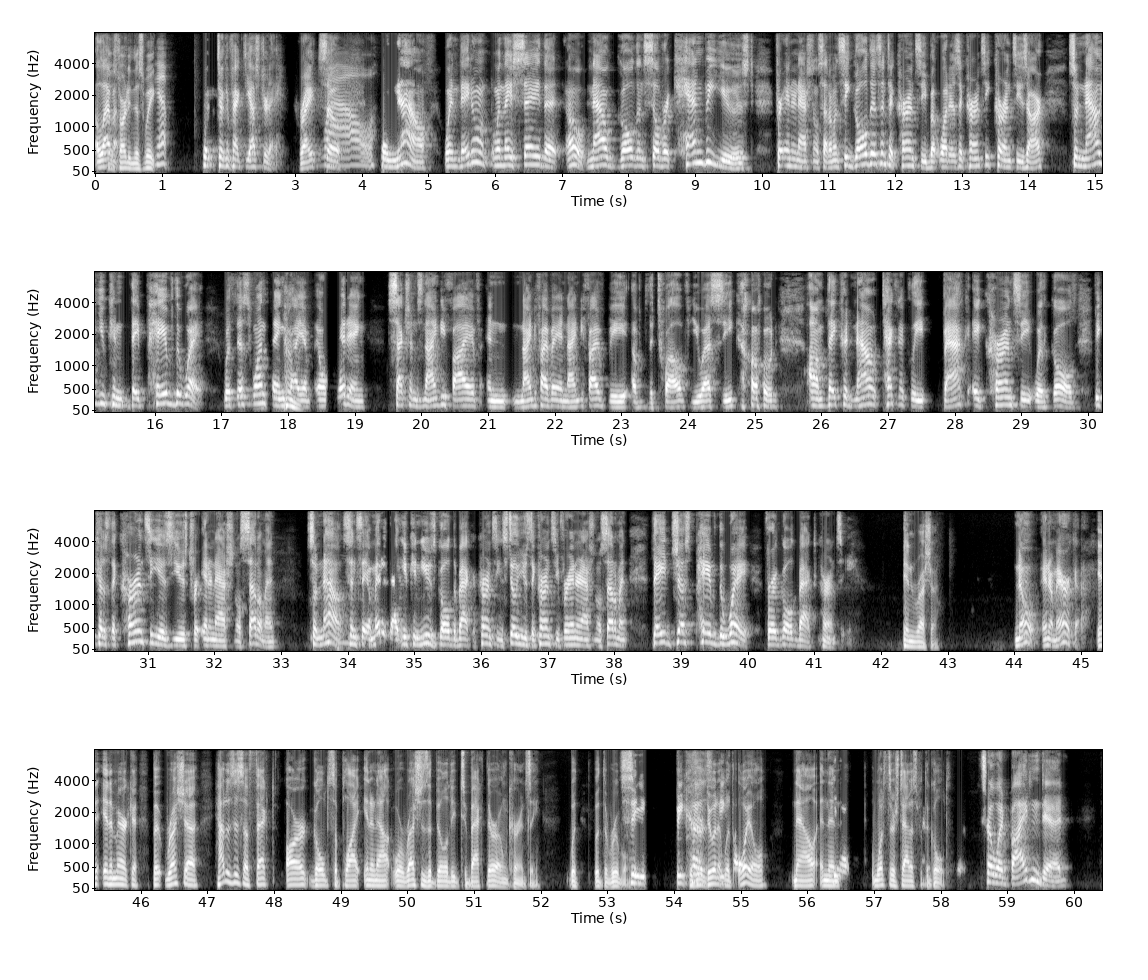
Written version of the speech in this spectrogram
11th. So starting this week. Yep. It took effect yesterday, right? Wow. So, so now when they don't when they say that oh now gold and silver can be used for international settlement see gold isn't a currency but what is a currency currencies are so now you can they pave the way with this one thing by omitting sections 95 and 95A and 95B of the 12 USC code, um, they could now technically back a currency with gold because the currency is used for international settlement. So now, since they omitted that, you can use gold to back a currency and still use the currency for international settlement. They just paved the way for a gold backed currency. In Russia. No, in America. In, in America. But Russia, how does this affect our gold supply in and out or Russia's ability to back their own currency with, with the ruble? See, because they're doing it with oil now. And then yeah. what's their status with the gold? So, what Biden did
